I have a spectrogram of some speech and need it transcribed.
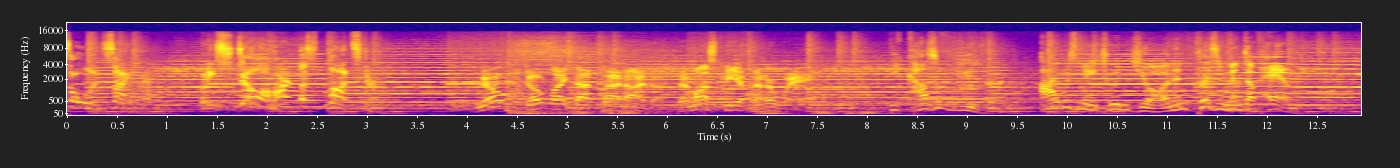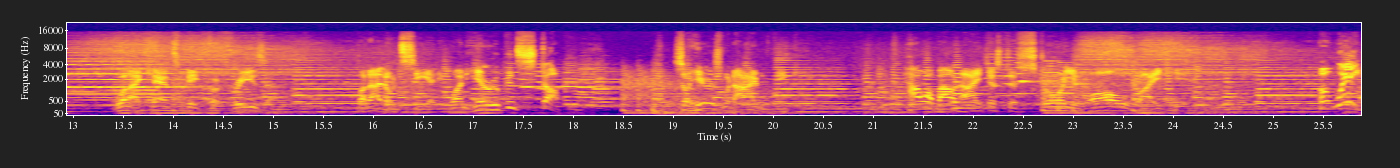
soul inside him, but he's still a heartless monster. Nope, don't like that plan either. There must be a better way. Because of you, I was made to endure an imprisonment of hell. Well, I can't speak for Frieza, but I don't see anyone here who can stop you. So here's what I'm thinking. How about I just destroy you all right here? But wait!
